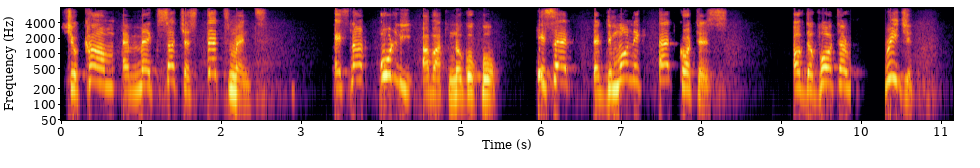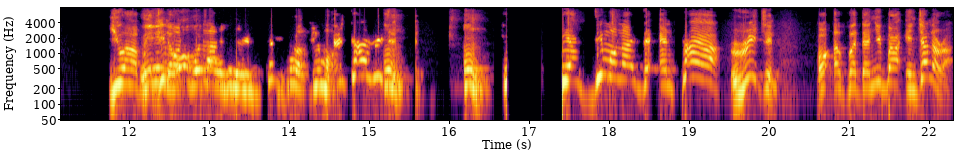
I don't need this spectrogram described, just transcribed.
should come and make such a statement. It's not only about Nogokpo. He said the demonic headquarters of the Volta region. You have Meaning the whole demonized region is full of demons. the entire region. Mm. We have demonized the entire region or of Vedanyigba in general.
